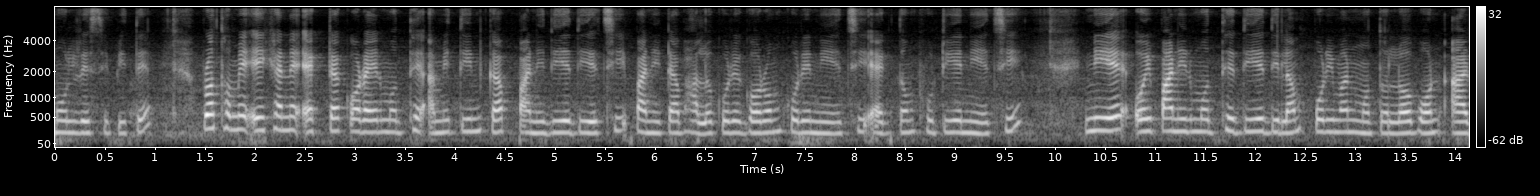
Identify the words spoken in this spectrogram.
মূল রেসিপিতে। প্রথমে এইখানে একটা কড়াইয়ের মধ্যে আমি তিন কাপ পানি দিয়ে দিয়েছি। পানিটা ভালো করে গরম করে নিয়েছি, একদম ফুটিয়ে নিয়েছি। নিয়ে ওই পানির মধ্যে দিয়ে দিলাম পরিমাণ মতো লবণ আর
